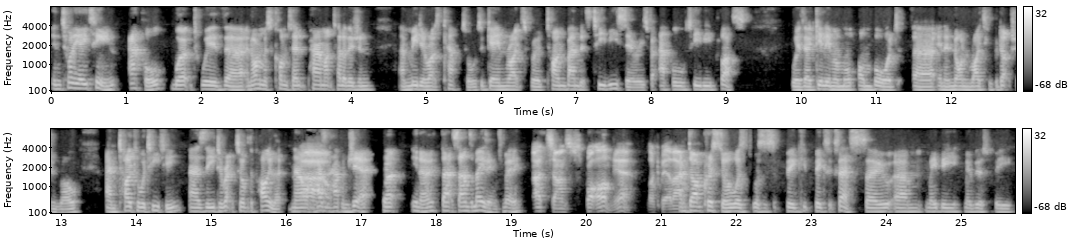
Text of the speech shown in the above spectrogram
in 2018, Apple worked with uh, Anonymous Content, Paramount Television, and Media Rights Capital to gain rights for a Time Bandits TV series for Apple TV Plus, with uh, Gilliam on, board uh, in a non-writing production role, and Taika Waititi as the director of the pilot. Now, Wow. it hasn't happened yet, but you know that sounds amazing to me. That sounds spot on, yeah. Like a bit of that. And Dark Crystal was was a big big success, so um, maybe maybe this will be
